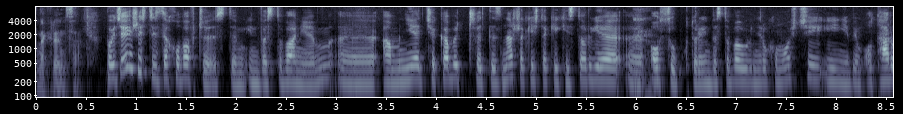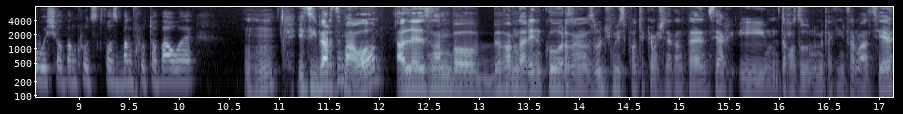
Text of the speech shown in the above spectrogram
nakręca. Powiedziałeś, że jesteś zachowawczy z tym inwestowaniem, e, a mnie ciekawy, czy ty znasz jakieś takie historie e, osób, które inwestowały w nieruchomości i nie wiem, otarły się o bankructwo, zbankrutowały, Mhm. Jest ich bardzo mało, ale znam, bo bywam na rynku, rozmawiam z ludźmi, spotykam się na konferencjach i dochodzą do mnie takie informacje.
